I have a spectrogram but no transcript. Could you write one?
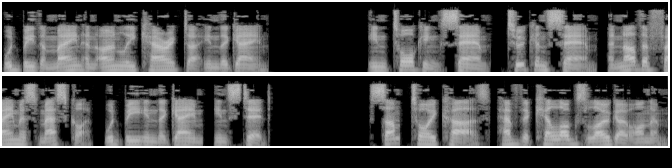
would be the main and only character in the game. In Talking Sam, Toucan Sam, another famous mascot, would be in the game, instead. Some toy cars have the Kellogg's logo on them,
